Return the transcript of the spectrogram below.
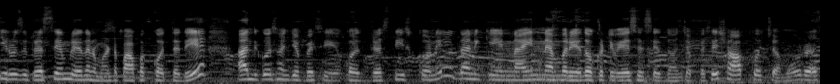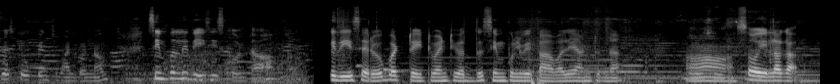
ఈరోజు డ్రెస్ ఏం లేదనమాట పాపకు కొత్తది. అందుకోసం అని చెప్పేసి ఒక డ్రెస్ తీసుకొని దానికి నైన్ నెంబర్ ఏదో ఒకటి వేసేసేద్దాం అని చెప్పేసి షాప్కి వచ్చాము. డ్రెస్సెస్ చూపించమంటున్నాం. సింపుల్ది తీసేసుకుంటాం. ఇవి తీసారు బట్ ఇటువంటి వద్దు సింపుల్వి కావాలి అంటున్నా. ఆ, సో ఇలాగా.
